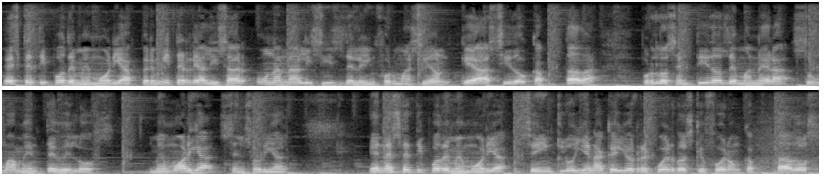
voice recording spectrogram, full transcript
Este tipo de memoria permite realizar un análisis de la información que ha sido captada por los sentidos de manera sumamente veloz. Memoria sensorial. En este tipo de memoria se incluyen aquellos recuerdos que fueron captados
